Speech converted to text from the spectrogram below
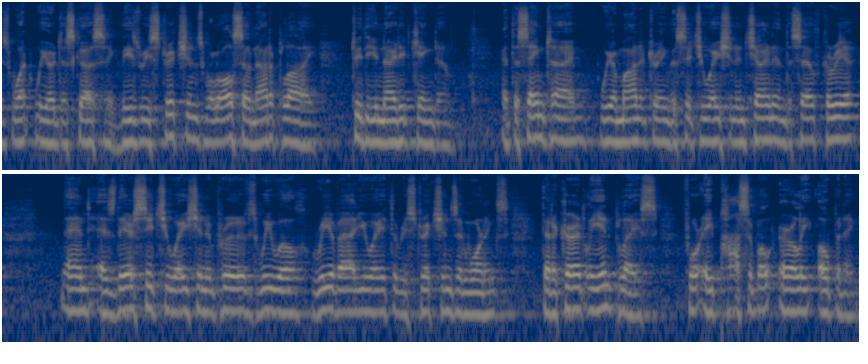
is what we are discussing. These restrictions will also not apply to the United Kingdom. At the same time, we are monitoring the situation in China and the South Korea, and as their situation improves, we will reevaluate the restrictions and warnings that are currently in place for a possible early opening.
